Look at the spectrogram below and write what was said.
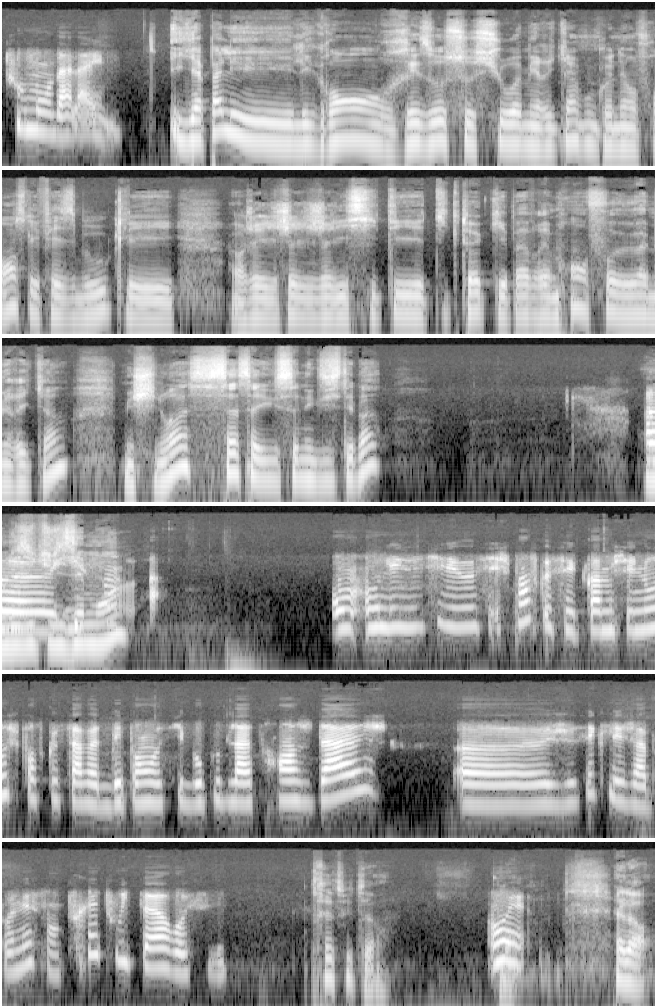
Tout le monde a Line. Il n'y a pas les, grands réseaux sociaux américains qu'on connaît en France, les Facebook, les. Alors j'allais citer TikTok qui n'est pas vraiment américain, mais chinois. Ça, ça, n'existait pas? On les euh, utilisait moins? On, les utilise aussi. Je pense que c'est comme chez nous. Je pense que ça va dépendre aussi beaucoup de la tranche d'âge. Euh, je sais que les Japonais sont très Twitter aussi. Très Twitter. Oui. Alors,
